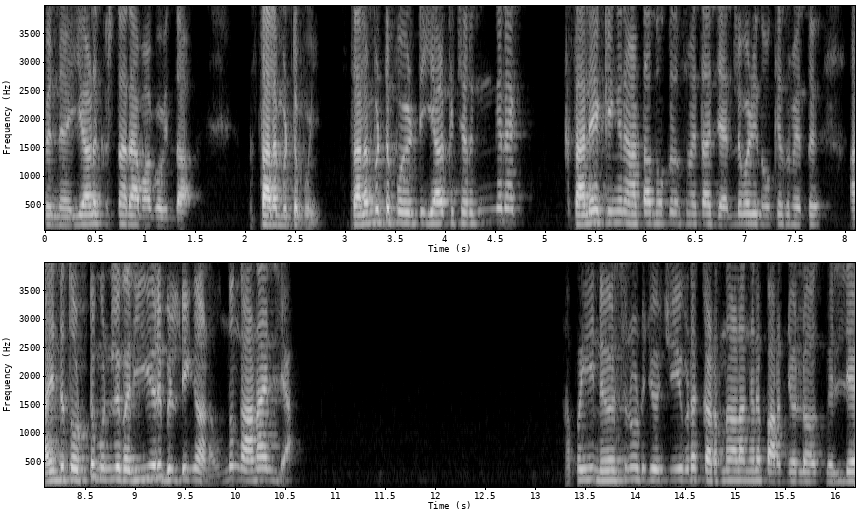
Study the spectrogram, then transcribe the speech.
പിന്നെ ഇയാൾ കൃഷ്ണരാമ ഗോവിന്ദ സ്ഥലം വിട്ടു പോയി. സ്ഥലം വിട്ടു പോയിട്ട് ഇയാൾക്ക് ചെറുങ്ങനെ തലയൊക്കെ ഇങ്ങനെ ആട്ടാൻ നോക്കുന്ന സമയത്ത് ആ ജനൽ വഴി നോക്കിയ സമയത്ത് അതിന്റെ തൊട്ട് മുന്നിൽ വലിയൊരു ബിൽഡിംഗ് ആണ്. ഒന്നും കാണാനില്ല. അപ്പൊ ഈ നേഴ്സിനോട് ചോദിച്ചു "ഈ ഇവിടെ കടന്നാൾ അങ്ങനെ പറഞ്ഞല്ലോ വലിയ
